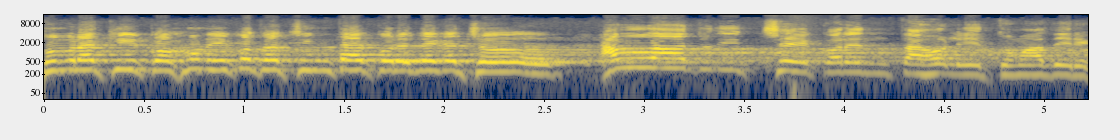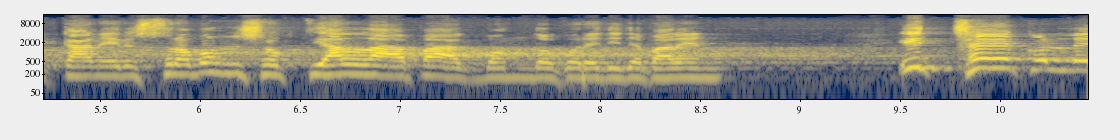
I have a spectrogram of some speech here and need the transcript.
তোমরা কি কখনো কথা চিন্তা করে দেখেছ? আল্লাহ যদি ইচ্ছে করেন তাহলে তোমাদের কানের শ্রবণ শক্তি আল্লাহ পাক বন্ধ করে দিতে পারেন। ইচ্ছে করলে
